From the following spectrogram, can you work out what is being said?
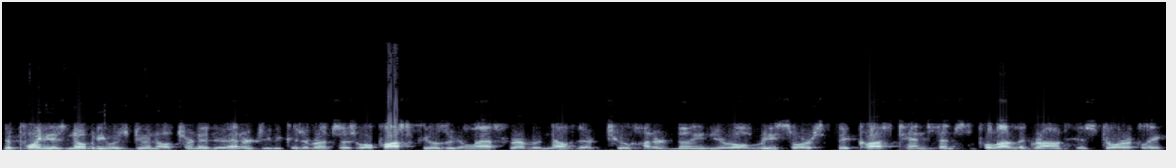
the point is, nobody was doing alternative energy because everyone says, well, fossil fuels are going to last forever. No, they're a 200 million year old resource. They cost 10 cents to pull out of the ground historically.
